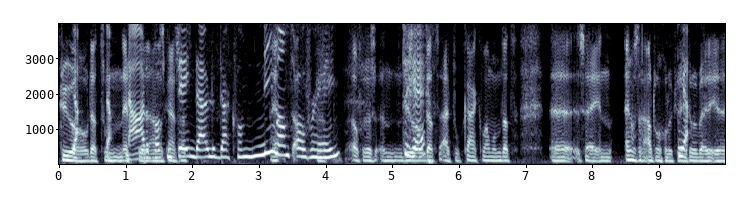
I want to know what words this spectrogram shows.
Duo dat toen echt Nou, dat was meteen zat. duidelijk. Daar kwam niemand overheen. Overigens een duo Terecht. dat uit elkaar kwam omdat zij een ernstig auto-ongeluk kreeg... Ja. waarbij uh,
